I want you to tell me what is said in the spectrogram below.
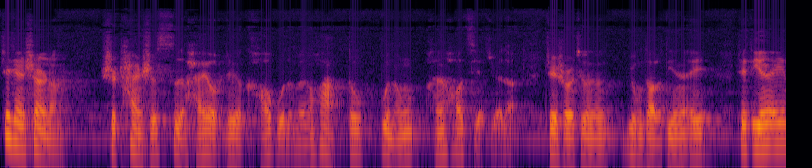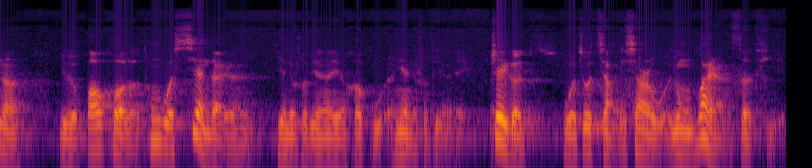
这件事儿呢，是碳十四还有这个考古的文化都不能很好解决的。这时候就用到了 DNA，这 DNA 呢，也就包括了通过现代人研究出 DNA 和古人研究出 DNA 这个。我就讲一下我用 Y 染色体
